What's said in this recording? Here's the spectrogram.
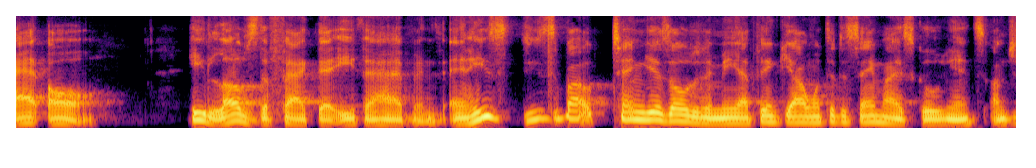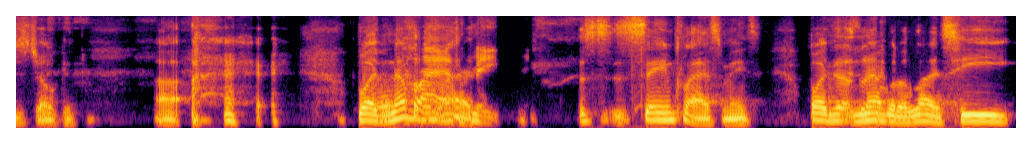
At all. He loves the fact that Ether happens. And he's he's about 10 years older than me. I think y'all went to the same high school, Yance. I'm just joking. Uh, but well, nevertheless, classmate. same classmates. But nevertheless, he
